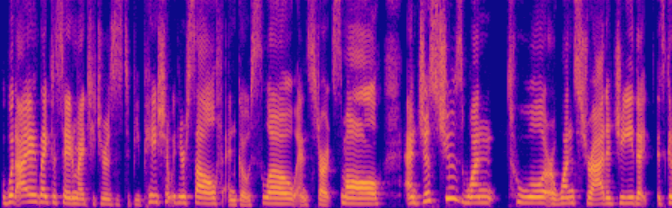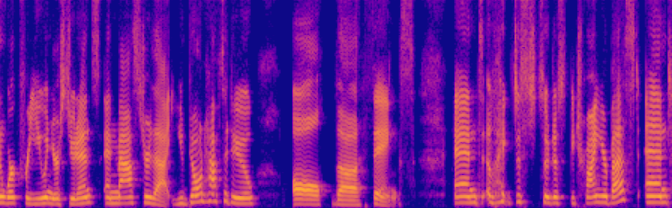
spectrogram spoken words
what I like to say to my teachers is to be patient with yourself and go slow and start small and just choose one tool or one strategy that is going to work for you and your students and master that. You don't have to do all the things. And like just so just be trying your best and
